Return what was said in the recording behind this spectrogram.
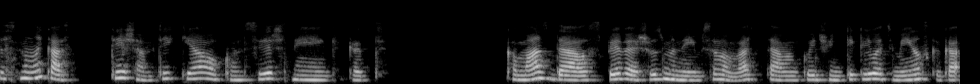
tas man likās tiešām tik jauki un sirsnīgi, kad, ka mazdēls pievērš uzmanību savam vecstāvam, ka viņš viņu tik ļoti mīl, ka, ga,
